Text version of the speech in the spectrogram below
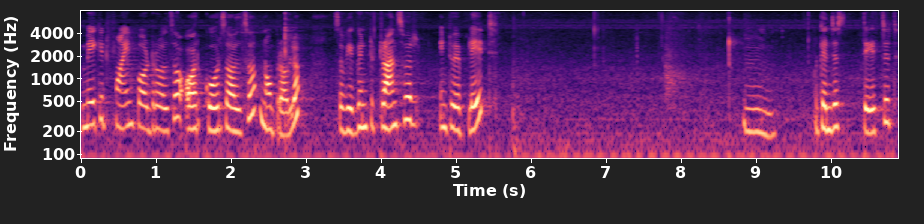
make it fine powder also or coarse also no problem. So we are going to transfer into a plate. Mm. You can just taste it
